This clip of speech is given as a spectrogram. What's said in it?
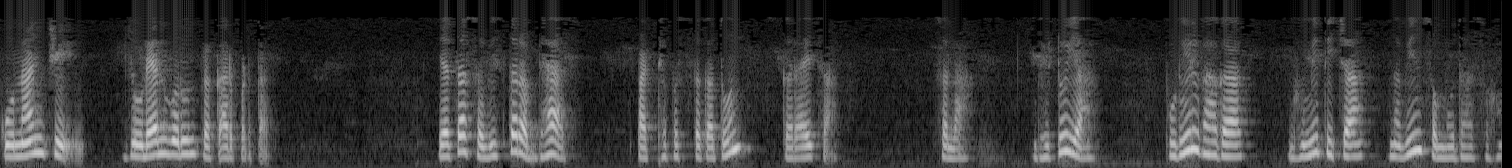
कोणांचे जोड्यांवरून प्रकार पडतात. याचा सविस्तर अभ्यास पाठ्यपुस्तकातून करायचा. चला भेटूया पुढील भागात भूमितीच्या नवीन संबोधासह.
